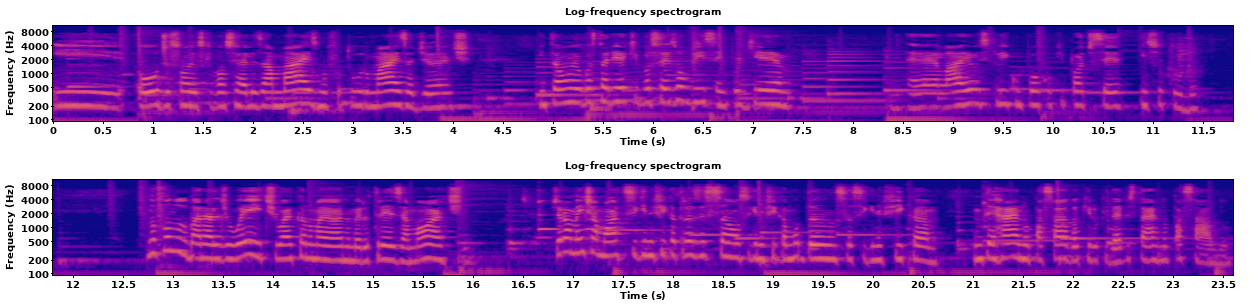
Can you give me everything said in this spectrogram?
e ou de sonhos que vão se realizar mais no futuro, mais adiante. Então eu gostaria que vocês ouvissem, porque é, lá eu explico um pouco o que pode ser isso tudo. No fundo do baralho de Waite, o arcano maior número 13, a morte, geralmente a morte significa transição, significa mudança, significa enterrar no passado aquilo que deve estar no passado.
